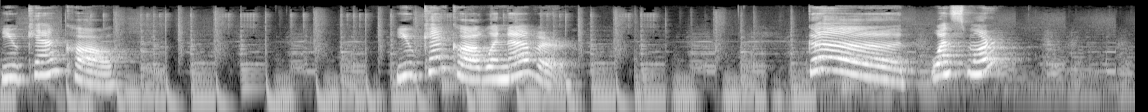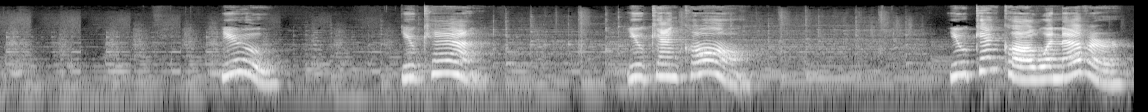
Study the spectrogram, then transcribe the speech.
You can call. You can call whenever. Good. Once more. You. You can. You can call. You can call whenever.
